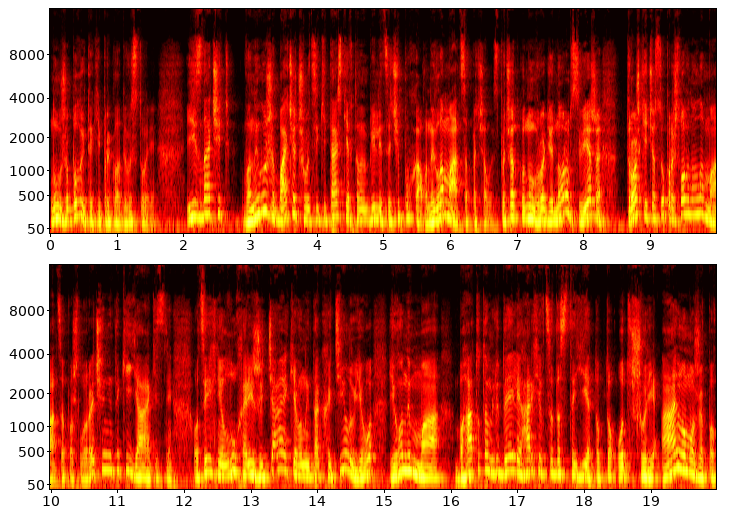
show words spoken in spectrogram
Ну, вже були такі приклади в історії. І значить, вони вже бачать, що ці китайські автомобілі це чепуха. Вони ламатися почали. Спочатку, ну, вроді норм, свіже, трошки часу пройшло, воно ламатися пошло. Речі не такі якісні. Оце їхнє лухарі життя, яке вони так хотіли, його, його нема. Багато там людей, олігархів це достає. Тобто, от що реально може повпливати.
